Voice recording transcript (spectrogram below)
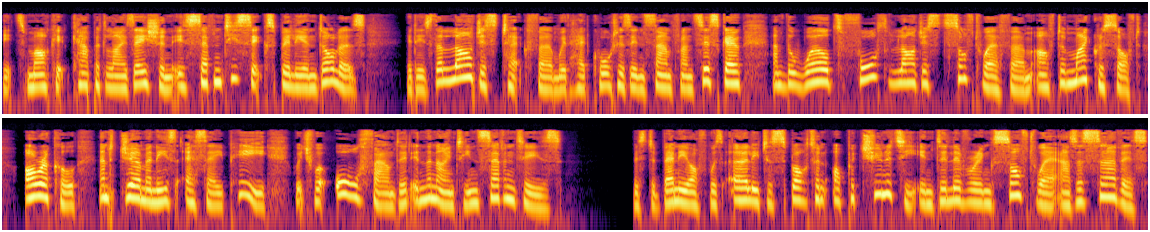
Its market capitalization is $76 billion. It is the largest tech firm with headquarters in San Francisco and the world's fourth largest software firm after Microsoft, Oracle, and Germany's SAP, which were all founded in the 1970s. Mr. Benioff was early to spot an opportunity in delivering software as a service,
